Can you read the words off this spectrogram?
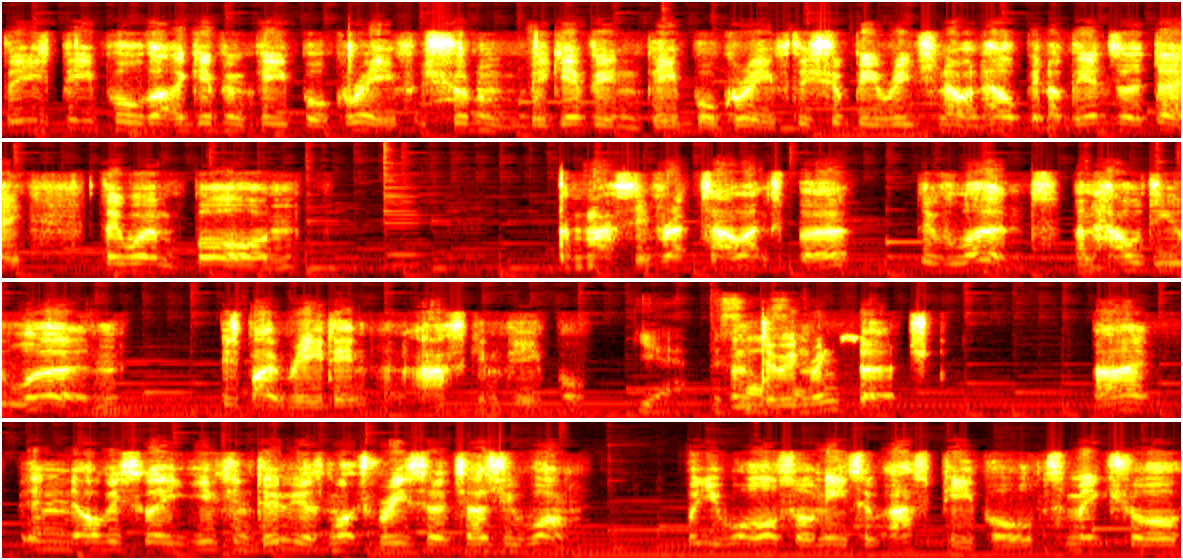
These people that are giving people grief shouldn't be giving people grief. They should be reaching out and helping. At the end of the day, they weren't born a massive reptile expert. They've learnt. And how do you learn is by reading and asking people Yeah, and doing that- research. Right? And obviously, you can do as much research as you want, but you also need to ask people to make sure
